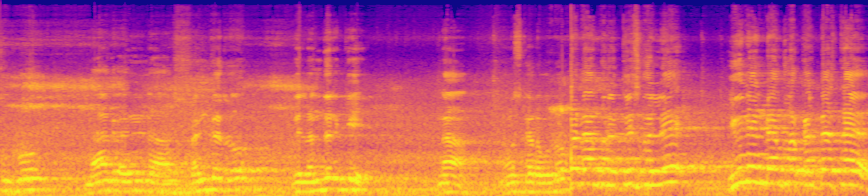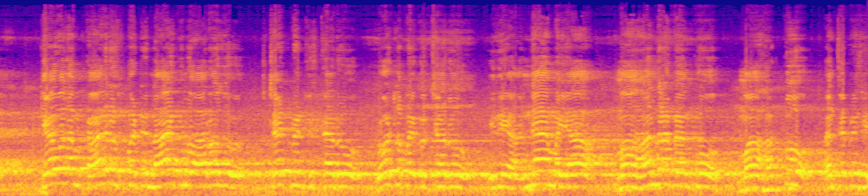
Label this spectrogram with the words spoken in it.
సుబ్బు నాగరాజు శంకరు వీళ్ళందరికీ నా నమస్కారములు. తీసుకెళ్ళి యూనియన్ బ్యాంకులో కలిపేస్తే కేవలం కాంగ్రెస్ పార్టీ నాయకులు ఆ రోజు స్టేట్మెంట్ ఇస్తారు రోడ్లపైకి వచ్చారు. ఇది అన్యాయమయ్యా. మా ఆంధ్ర బ్యాంకు మా హక్కు అని చెప్పేసి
